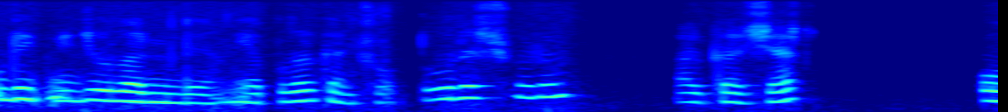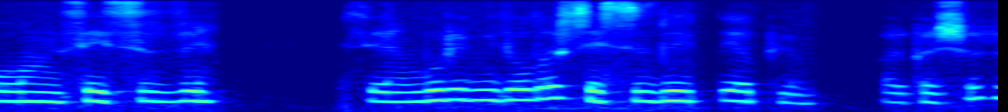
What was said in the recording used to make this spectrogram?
buradaki videolarında yapılırken çok da uğraşıyorum. Arkadaşlar o sessizliği senin buradaki videoları sessizlikte yapıyorum arkadaşlar.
